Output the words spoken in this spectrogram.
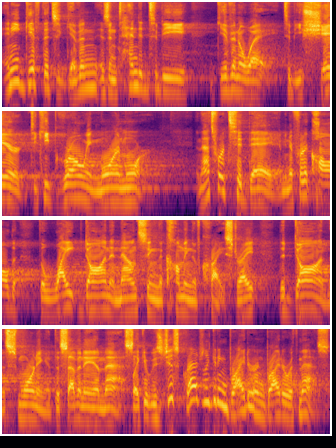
Any gift that's given is intended to be given away, to be shared, to keep growing more and more. And that's where today, I mean, I've heard it called the white dawn announcing the coming of Christ, right? The dawn this morning at the 7 a.m. Mass. Like it was just gradually getting brighter and brighter with Mass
